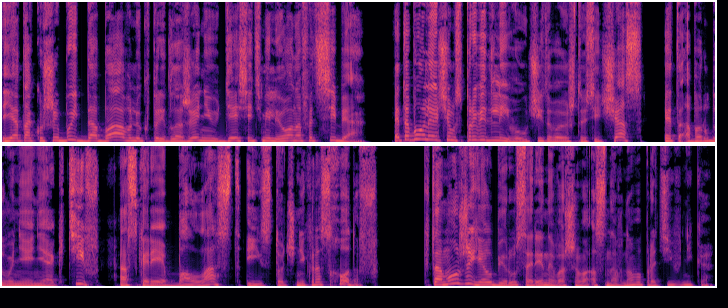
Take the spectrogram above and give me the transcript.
Я так уж и быть добавлю к предложению 10 миллионов от себя. Это более чем справедливо, учитывая, что сейчас это оборудование не актив, а скорее балласт и источник расходов. К тому же я уберу с арены вашего основного противника.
